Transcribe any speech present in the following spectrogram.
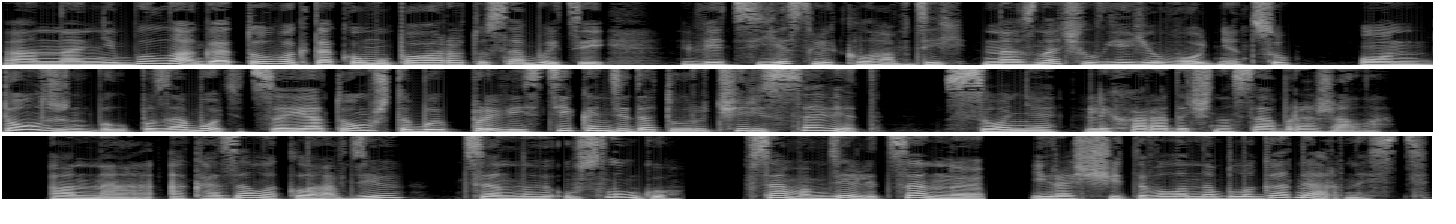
Она не была готова к такому повороту событий, ведь если Клавдий назначил ее водницу, он должен был позаботиться и о том, чтобы провести кандидатуру через совет. Соня лихорадочно соображала. Она оказала Клавдию ценную услугу, в самом деле ценную, и рассчитывала на благодарность.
